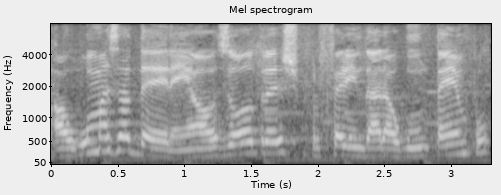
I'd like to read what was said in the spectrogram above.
algumas aderem, as outras preferem dar algum tempo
